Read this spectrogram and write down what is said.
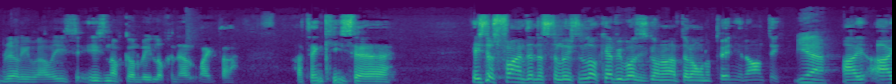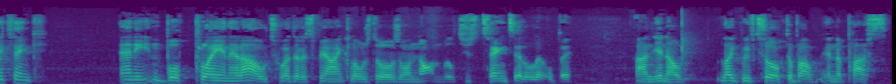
really well. He's he's not going to be looking at it like that. I think he's uh, he's just finding a solution. Look, everybody's going to have their own opinion, aren't they? yeah, I I think anything but playing it out, whether it's behind closed doors or not, will just taint it a little bit. And you know, like we've talked about in the past,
